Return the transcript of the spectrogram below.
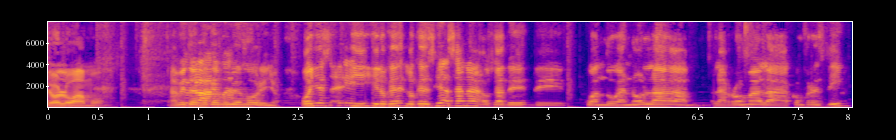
Yo lo amo. A mí también me cae muy bien Mourinho. Oye, y, lo, que, lo que decía Sana, o sea, de, de cuando ganó la, la, Roma la Conference League,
